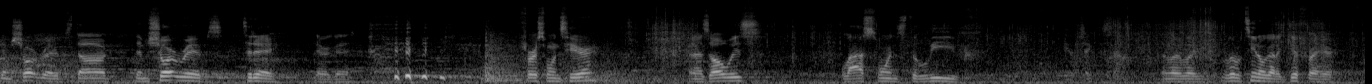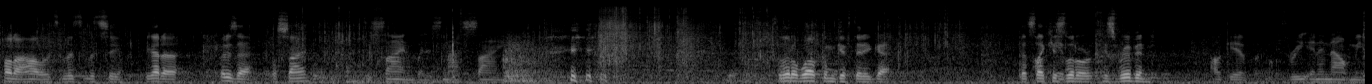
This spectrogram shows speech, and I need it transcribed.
them short ribs, dog. Them short ribs today. they were good. First one's here, and as always, last one's to leave. Yo, check this out. And look, like little Tino got a gift right here. Hold on, hold on. Let's, let's let's see. You got a what is that? A sign? It's a sign, but it's not signed. It's a little welcome gift that he got. That's like his little his ribbon. I'll give a free in and out meal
